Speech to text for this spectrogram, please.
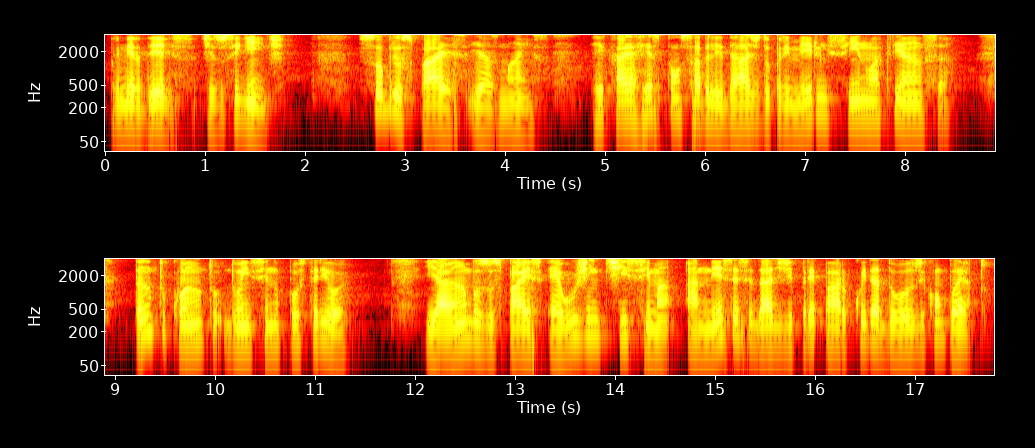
O primeiro deles diz o seguinte: Sobre os pais e as mães recai a responsabilidade do primeiro ensino à criança, tanto quanto do ensino posterior. E a ambos os pais é urgentíssima a necessidade de preparo cuidadoso e completo.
